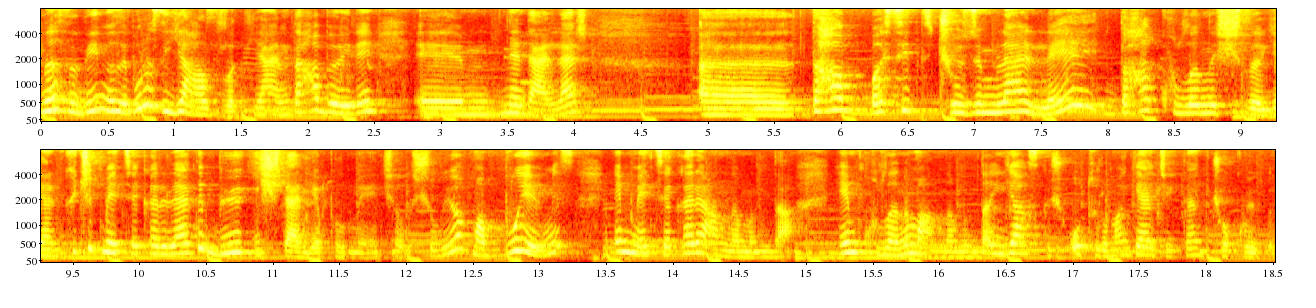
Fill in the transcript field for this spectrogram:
nasıl diyeyim? Nasıl? Burası yazlık. Yani daha böyle e, ne derler? Ee, daha basit çözümlerle daha kullanışlı yani küçük metrekarelerde büyük işler yapılmaya çalışılıyor ama bu evimiz hem metrekare anlamında hem kullanım anlamında yaz kış oturuma gerçekten çok uygun.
